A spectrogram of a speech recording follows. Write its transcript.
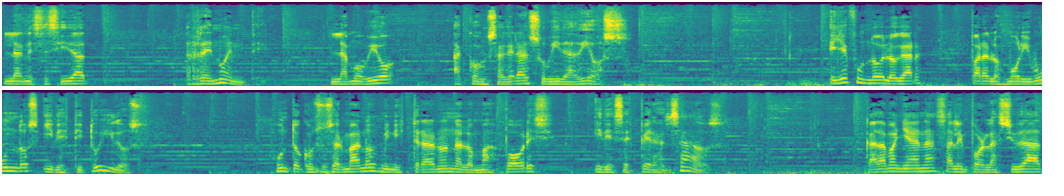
la necesidad renuente, la movió a consagrar su vida a Dios. Ella fundó el hogar para los moribundos y destituidos. Junto con sus hermanos ministraron a los más pobres y desesperanzados. Cada mañana salen por la ciudad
